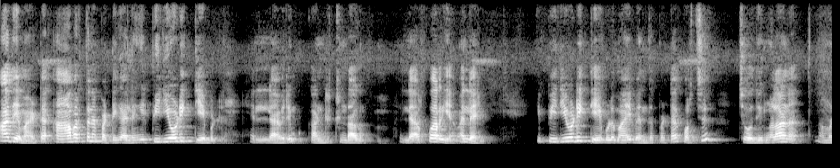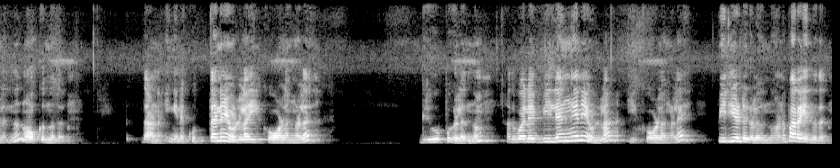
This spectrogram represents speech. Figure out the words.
ആദ്യമായിട്ട് ആവർത്തന പട്ടിക അല്ലെങ്കിൽ പീരിയോഡിക് ടേബിൾ എല്ലാവരും കണ്ടിട്ടുണ്ടാകും. എല്ലാവർക്കും അറിയാം അല്ലേ? ഈ പീരിയോഡിക് ടേബിളുമായി ബന്ധപ്പെട്ട കുറച്ച് ചോദ്യങ്ങളാണ് നമ്മളിന്ന് നോക്കുന്നത്. ഇതാണ് ഇങ്ങനെ കുത്തനെയുള്ള ഈ കോളങ്ങൾ ഗ്രൂപ്പുകളെന്നും അതുപോലെ വിലങ്ങനെയുള്ള ഈ കോളങ്ങളെ പീരിയഡുകളെന്നുമാണ് പറയുന്നത്.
